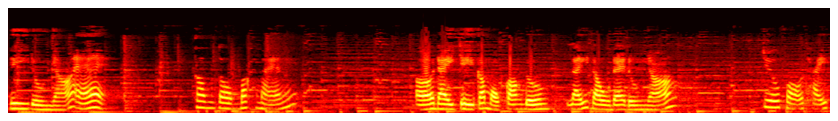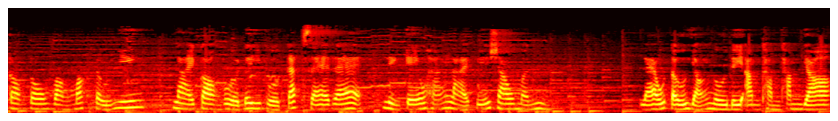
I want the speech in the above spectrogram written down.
đi đường nhỏ e. à. Công tôn bất mãn. Ở đây chỉ có một con đường, lấy đầu ra đường nhỏ. Triêu phổ thấy công tôn vẫn mất tự nhiên, lại còn vừa đi vừa cách xe ra, liền kéo hắn lại phía sau mình. Lão tử dẫn người đi âm thầm thăm dò,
